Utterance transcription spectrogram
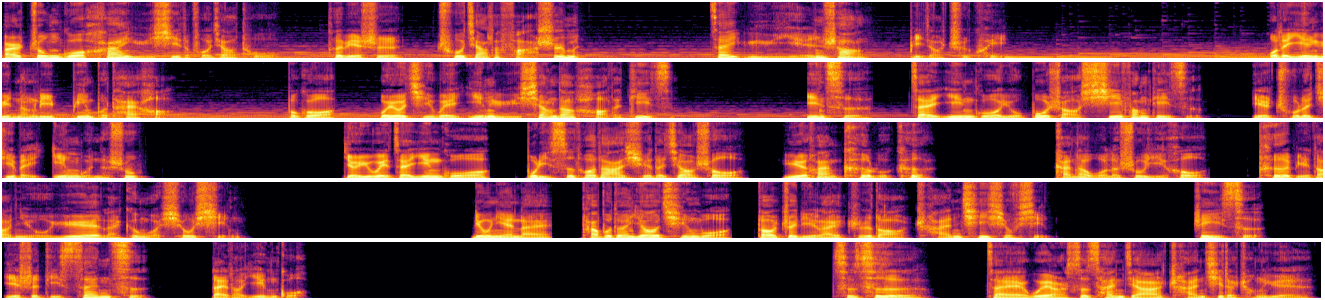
而中国汉语系的佛教徒，特别是出家的法师们，在语言上比较吃亏。我的英语能力并不太好，不过我有几位英语相当好的弟子，因此在英国有不少西方弟子。也出了几本英文的书。有一位在英国布里斯托大学的教授约翰克鲁克，看到我的书以后，特别到纽约来跟我修行。六年来，他不断邀请我到这里来指导禅期修行。这一次也是第三次来到英国。此次。在威尔斯参加禅期的成员，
